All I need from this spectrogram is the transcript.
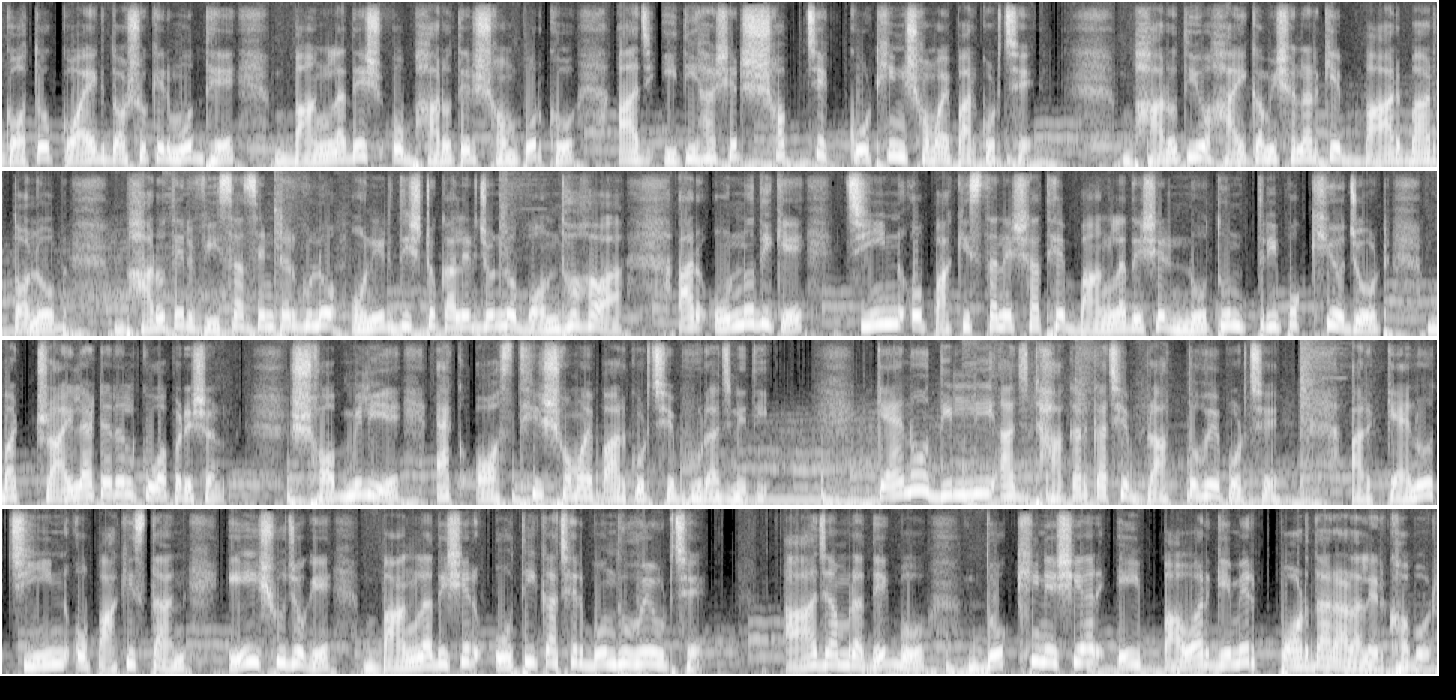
গত কয়েক দশকের মধ্যে বাংলাদেশ ও ভারতের সম্পর্ক আজ ইতিহাসের সবচেয়ে কঠিন সময় পার করছে। ভারতীয় হাই কমিশনারকে বারবার তলব, ভারতের ভিসা সেন্টারগুলো অনির্দিষ্টকালের জন্য বন্ধ হওয়া আর অন্যদিকে চীন ও পাকিস্তানের সাথে বাংলাদেশের নতুন ত্রিপক্ষীয় জোট বা ট্রাইল্যাটারাল কোঅপারেশন, সব মিলিয়ে এক অস্থির সময় পার করছে ভূরাজনীতি। কেন দিল্লি আজ ঢাকার কাছে ব্রাত্য হয়ে পড়ছে? আর কেন চীন ও পাকিস্তান এই সুযোগে বাংলাদেশের অতি কাছের বন্ধু হয়ে উঠছে? আজ আমরা দেখব দক্ষিণ এশিয়ার এই পাওয়ার গেমের পর্দার আড়ালের খবর।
